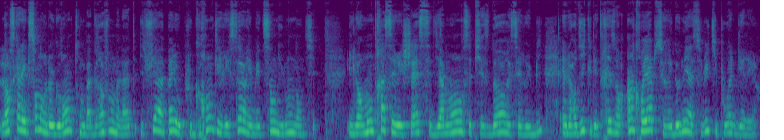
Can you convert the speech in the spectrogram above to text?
lorsqu'Alexandre le Grand tomba gravement malade, il fit appel aux plus grands guérisseurs et médecins du monde entier. Il leur montra ses richesses, ses diamants, ses pièces d'or et ses rubis, et leur dit que des trésors incroyables seraient donnés à celui qui pourrait le guérir.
